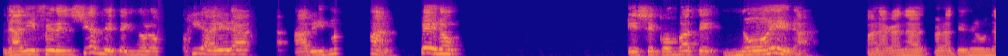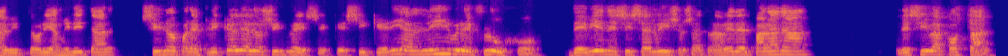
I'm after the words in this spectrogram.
La diferencial de tecnología era abismal, pero ese combate no era para ganar, para tener una victoria militar, sino para explicarle a los ingleses que si querían libre flujo de bienes y servicios a través del Paraná, les iba a costar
